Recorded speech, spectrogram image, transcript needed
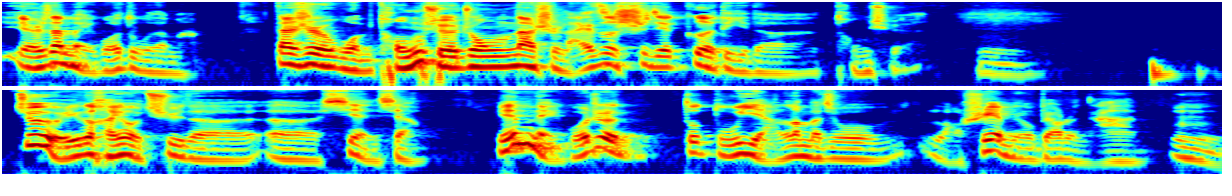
也是在美国读的嘛，但是我们同学中那是来自世界各地的同学，嗯。就有一个很有趣的呃现象，因为美国这都读研了嘛，就老师也没有标准答案，嗯。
